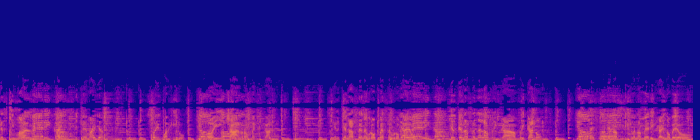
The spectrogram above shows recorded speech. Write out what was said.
esquimal, príncipe maya, soy guajiro, soy charro mexicano. Y el que nace en Europa es europeo, y el que nace en el África, africano. He nacido en América y no veo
